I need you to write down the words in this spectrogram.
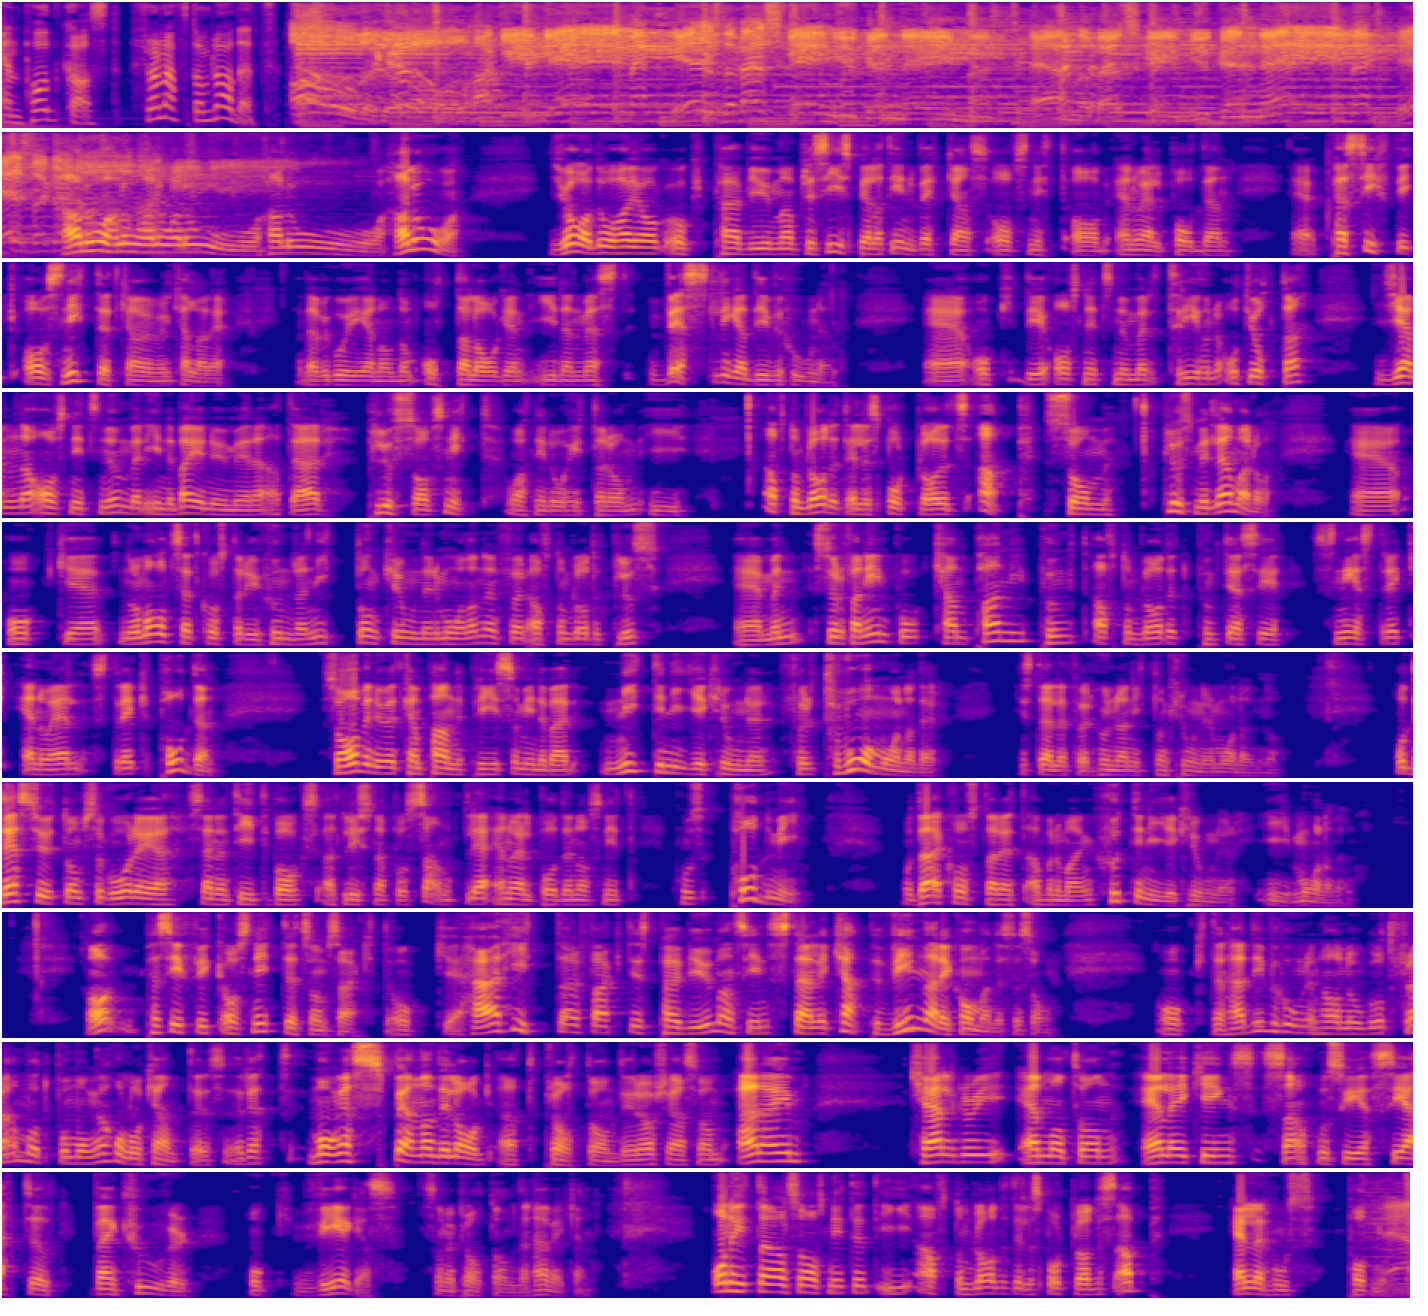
En podcast från Aftonbladet. Oh, the good old hockey game is the best game you can name. And the best game you can name is the good Hallå, hallå, hallå, hallå, hallå, hallå! Ja, då har jag och Per Bjurman precis spelat in veckans avsnitt av NHL-podden. Eh, Pacific-avsnittet kan vi väl kalla det. Där vi går igenom de åtta lagen i den mest västliga divisionen. Eh, och det är avsnittsnummer 388. Jämna avsnittsnummer innebär ju numera att det är plusavsnitt och att ni då hittar dem i Aftonbladet eller Sportbladets app som plusmedlemmar då. Eh, och eh, normalt sett kostar det ju 119 kronor i månaden för Aftonbladet Plus. Eh, men surfa ni in på kampanj.aftonbladet.se NHL-podden så har vi nu ett kampanjpris som innebär 99 kronor för två månader istället för 119 kronor i månaden. Då. Och dessutom så går det sedan en tid tillbaks att lyssna på samtliga NHL-podden avsnitt hos Podme. Och där kostar ett abonnemang 79 kronor i månaden. Ja, Pacific-avsnittet som sagt. Och här hittar faktiskt Per Bjurman sin Stanley Cup-vinnare kommande säsong. Och den här divisionen har nog gått framåt på många håll och kanter. Så rätt många spännande lag att prata om. Det rör sig alltså om Anaheim, Calgary, Edmonton, LA Kings, San Jose, Seattle, Vancouver och Vegas som vi pratar om den här veckan. Och ni hittar alltså avsnittet i Aftonbladet eller Sportbladets app eller hos Podme.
